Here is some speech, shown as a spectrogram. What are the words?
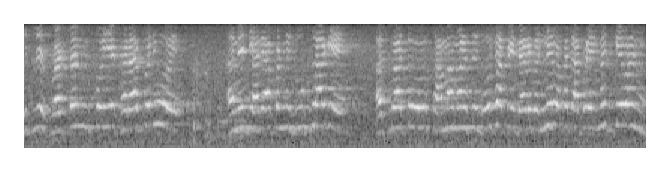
એટલે વર્તન કોઈએ ખરાબ કર્યું હોય અને જયારે આપણને દુઃખ લાગે અથવા તો સામા માણસને દોષ આપે ત્યારે બંને વખત આપણે એમ જ કહેવાનું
